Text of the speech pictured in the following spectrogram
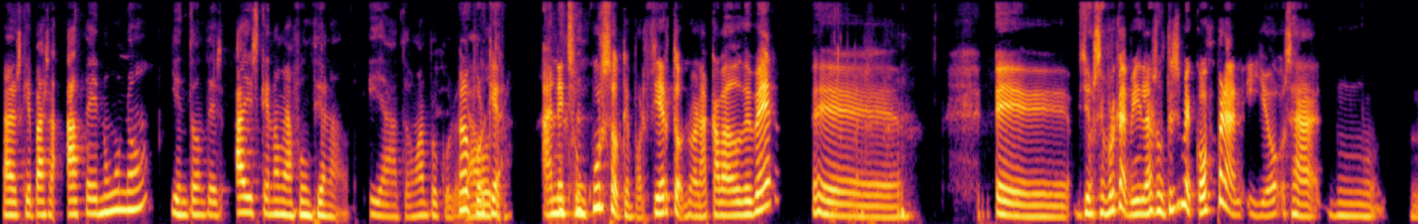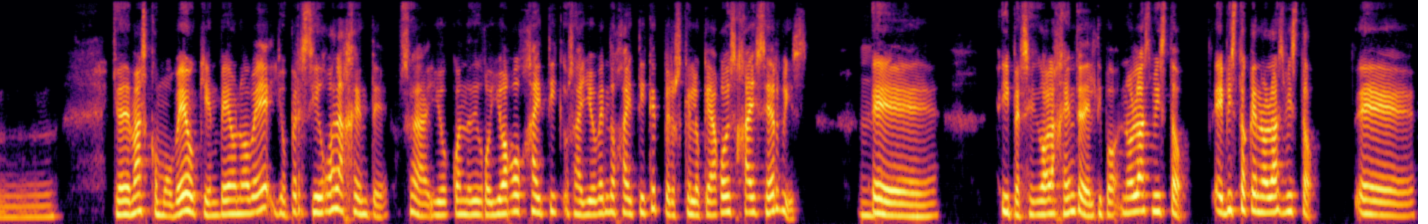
Claro, es que pasa, hacen uno y entonces, ay, es que no me ha funcionado. Y ya, tomar por culo. Claro, porque han hecho un curso que, por cierto, no han acabado de ver. Eh, eh, yo sé porque a mí las Nutris me compran y yo, o sea, mm, mm, yo además, como veo quién ve o no ve, yo persigo a la gente. O sea, yo cuando digo yo hago high ticket, o sea, yo vendo high ticket, pero es que lo que hago es high service. Mm. Eh, y persigo a la gente del tipo, ¿no lo has visto? He visto que no lo has visto. Eh,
